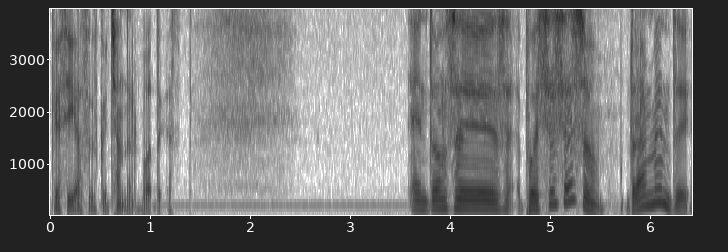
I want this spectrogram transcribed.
que sigas escuchando el podcast. Entonces, pues es eso, realmente.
